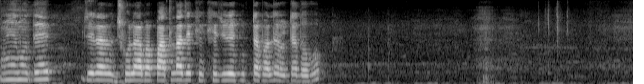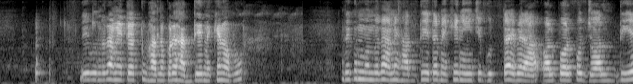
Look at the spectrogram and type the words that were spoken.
আমি এর মধ্যে যেটা ঝোলা বা পাতলা যে খেজুরের গুড়টা বলে, ওইটা দেবো। এই বন্ধুরা, আমি এটা একটু ভালো করে হাত দিয়ে মেখে নেব। দেখুন বন্ধুরা, আমি হাত দিয়ে এটা মেখে নিয়েছি গুড়টা। এবার অল্প অল্প জল দিয়ে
